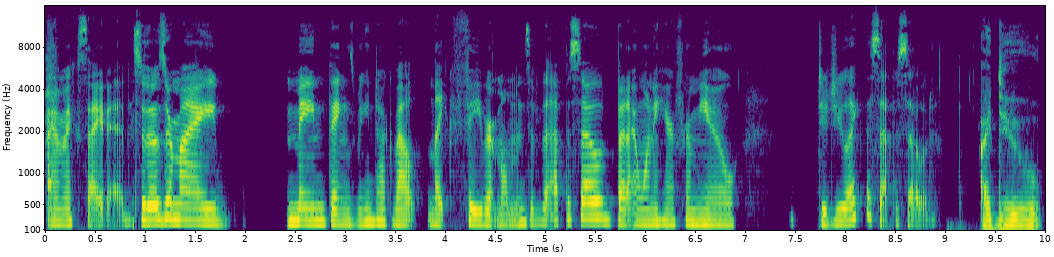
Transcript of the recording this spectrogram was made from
I'm excited. So those are my main things. We can talk about like favorite moments of the episode, but I want to hear from you. Did you like this episode? I do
